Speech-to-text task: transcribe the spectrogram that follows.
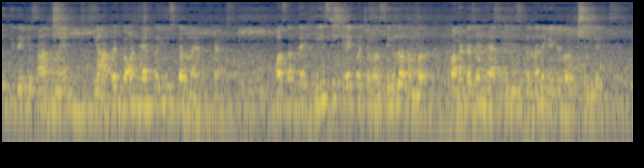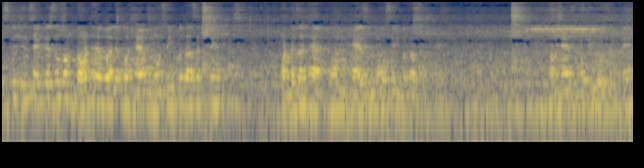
यू भी दे के साथ हमें यहाँ पे डोंट हैव का यूज़ करना है फ्रेंड्स और सब्जेक्ट ही सी एक वचन हो सिंगुलर नंबर तो हमें डजेंट हैव का यूज़ करना नेगेटिव अर्थ के लिए। इसको इन सेंटेंसों को हम डोंट हैव वाले को हैव नो से ही बता सकते हैं, और डजेंट हैव को हम हैज़ नो से ही बता सकते हैं। हम हैज़ नो भी बोल सकते हैं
